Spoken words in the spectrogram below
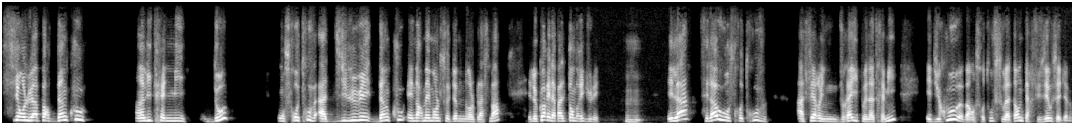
Si on lui apporte d'un coup un litre et demi d'eau, on se retrouve à diluer d'un coup énormément le sodium dans le plasma et le corps il n'a pas le temps de réguler. Mmh et là, c'est là où on se retrouve à faire une vraie hyponatrémie et du coup, bah, on se retrouve sous la tente perfusée au sodium.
